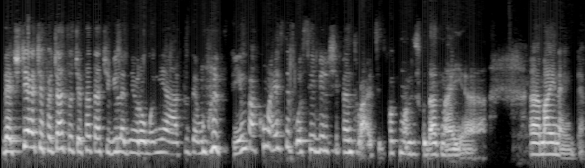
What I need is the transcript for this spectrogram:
Deci ceea ce făcea societatea civilă din România atât de mult timp, acum este posibil și pentru alții, după cum am discutat mai, uh, uh, mai înainte.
